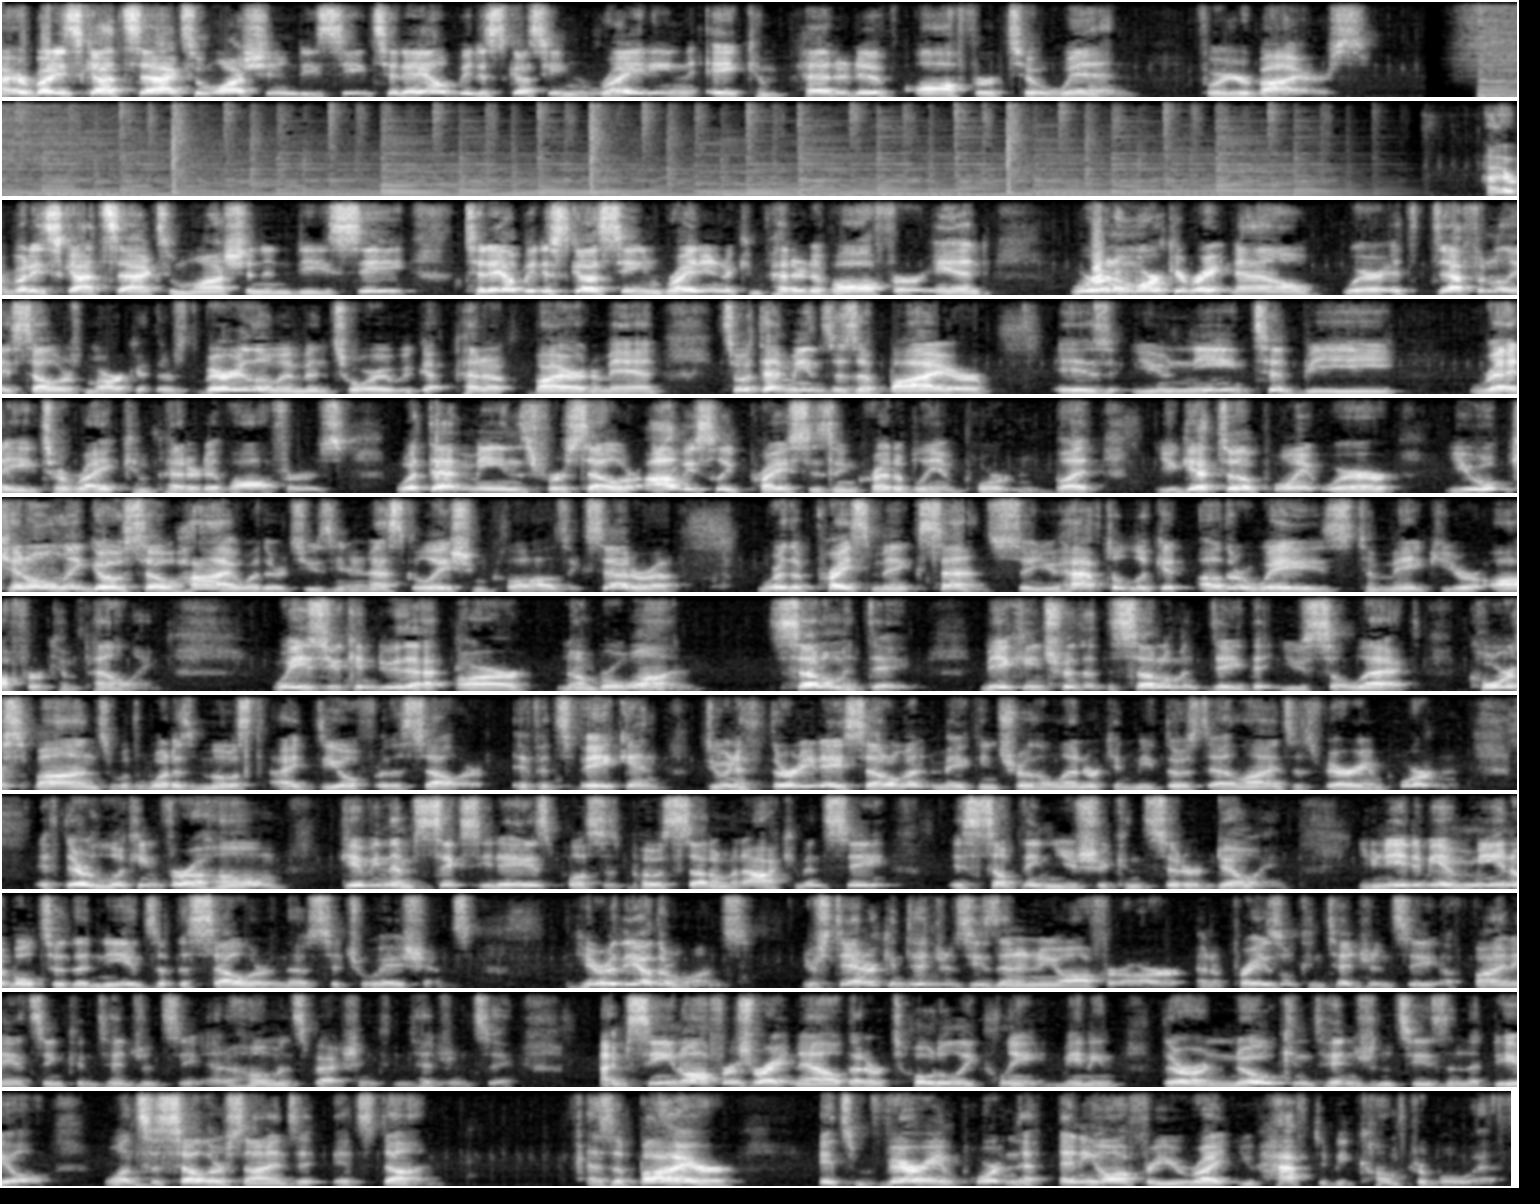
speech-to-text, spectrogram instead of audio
Hi, everybody. Scott Sachs in Washington, D.C. Today I'll be discussing writing a competitive offer to win for your buyers. Hi, everybody. Scott Sachs in Washington, D.C. Today I'll be discussing writing a competitive offer. And we're in a market right now where it's definitely a seller's market. There's very low inventory. We've got buyer demand. So, what that means as a buyer is you need to be ready to write competitive offers. What that means for a seller, obviously price is incredibly important, but you get to a point where you can only go so high, whether it's using an escalation clause, etc., where the price makes sense. So you have to look at other ways to make your offer compelling. Ways you can do that are number one, settlement date. Making sure that the settlement date that you select corresponds with what is most ideal for the seller. If it's vacant, doing a 30 day settlement and making sure the lender can meet those deadlines is very important. If they're looking for a home, giving them 60 days plus a post settlement occupancy is something you should consider doing. You need to be amenable to the needs of the seller in those situations. Here are the other ones. Your standard contingencies in any offer are an appraisal contingency, a financing contingency, and a home inspection contingency. I'm seeing offers right now that are totally clean, meaning there are no contingencies in the deal. Once the seller signs it, it's done. As a buyer, it's very important that any offer you write, you have to be comfortable with.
